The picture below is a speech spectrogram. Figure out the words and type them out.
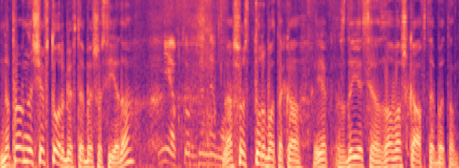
Напевно, ще в торбі в тебе щось є, так? Ні, в турбі Да? немає. А щось торба така, як здається, заважка в тебе там.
